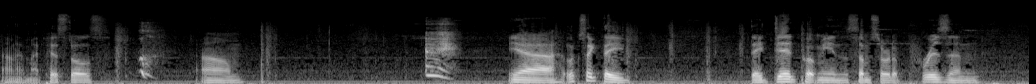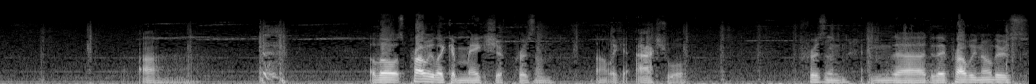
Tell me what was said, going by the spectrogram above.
I don't have my pistols. Um, yeah, looks like they, they did put me in some sort of prison. Uh, although it's probably like a makeshift prison, not like an actual prison. And uh, do they probably know there's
